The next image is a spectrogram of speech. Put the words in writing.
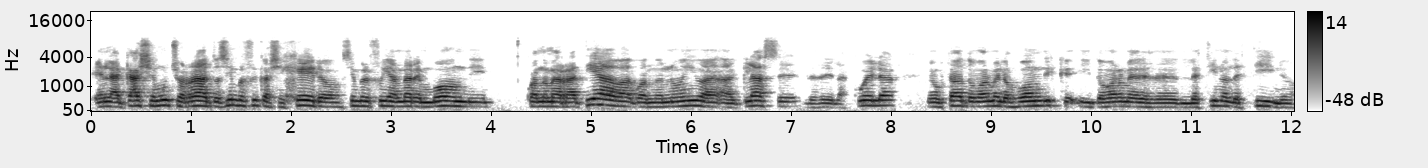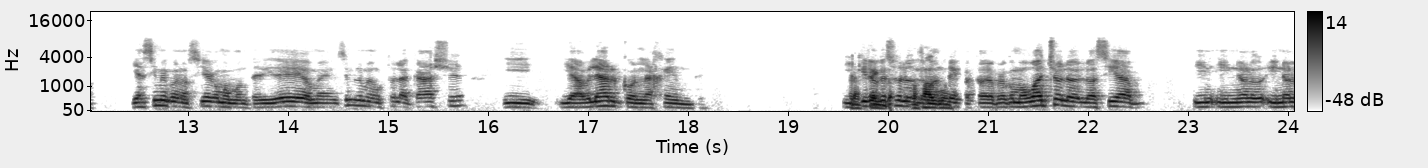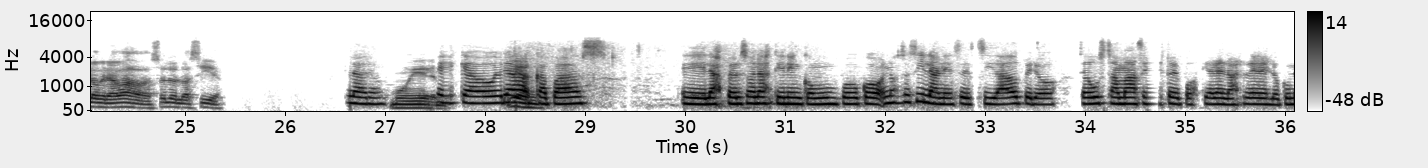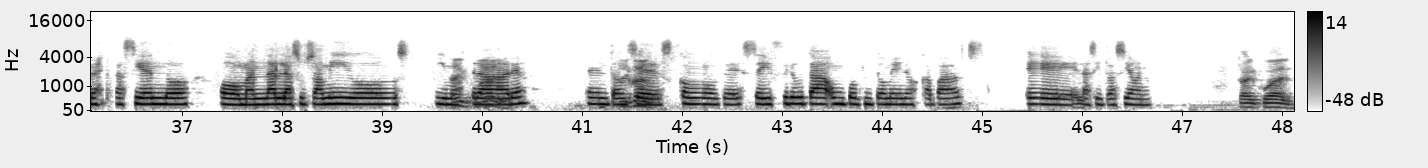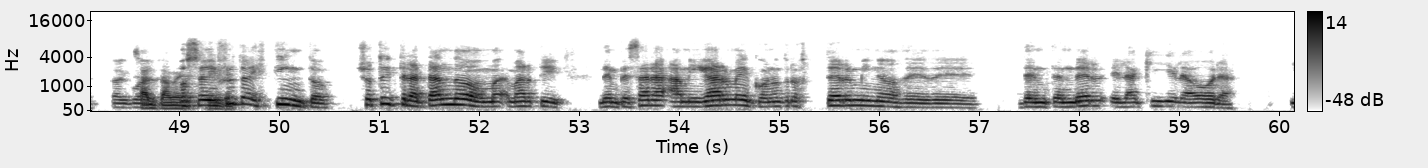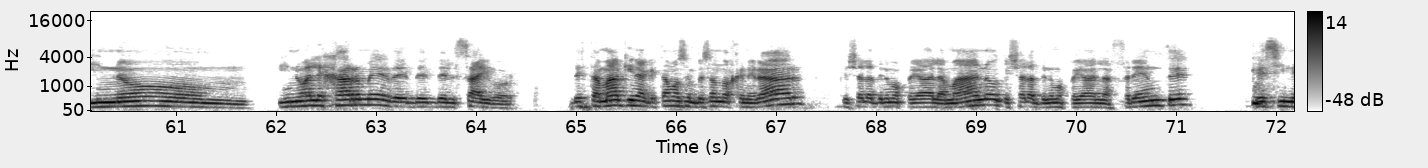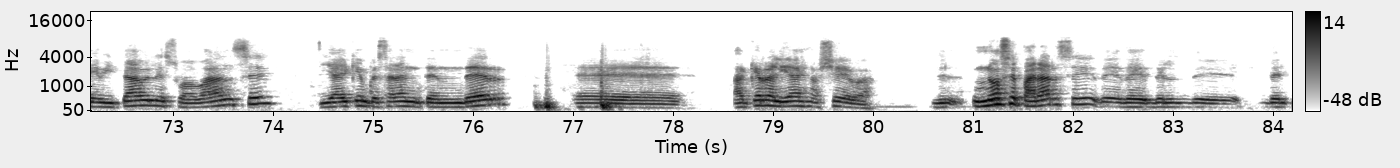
en la calle mucho rato, siempre fui callejero, siempre fui a andar en bondi. Cuando me rateaba, cuando no iba a clase desde la escuela, me gustaba tomarme los bondis y tomarme desde el destino al destino. Y así me conocía como Montevideo, siempre me gustó la calle y, hablar con la gente. Y creo que eso lo, mantengo hasta ahora, pero como guacho lo, hacía y, no, y no lo grababa, solo lo hacía. Claro. Muy bien. Es que ahora capaz eh, las personas tienen como un poco, no sé si la necesidad, pero se usa más esto de postear en las redes lo que uno está haciendo o mandarle a sus amigos y mostrar. Entonces, como que se disfruta un poquito menos capaz eh, la situación. Tal cual, tal cual. O se disfruta distinto. Yo estoy tratando, Marti, de empezar a amigarme con otros términos de, entender el aquí y el ahora y no, y no alejarme del cyborg, de esta máquina que estamos empezando a generar, que ya la tenemos pegada a la mano, que ya la tenemos pegada en la frente, que es inevitable su avance y hay que empezar a entender eh, a qué realidades nos lleva no separarse de,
